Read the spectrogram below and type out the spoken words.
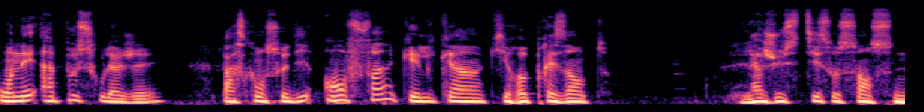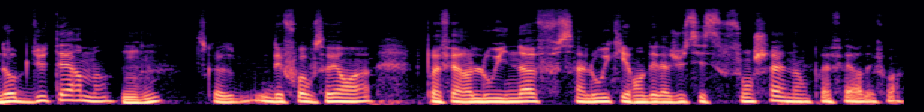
on est un peu soulagé parce qu'on se dit enfin quelqu'un qui représente la justice au sens noble du terme. Mhm. Parce que des fois, vous savez, on préfère Louis IX, Saint-Louis qui rendait la justice sous son chêne, on préfère des fois.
